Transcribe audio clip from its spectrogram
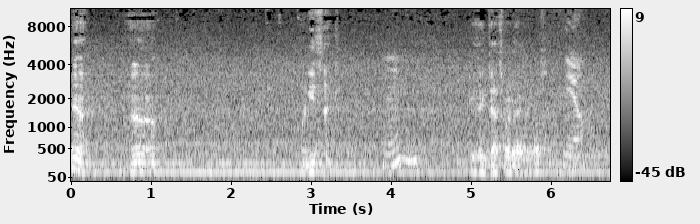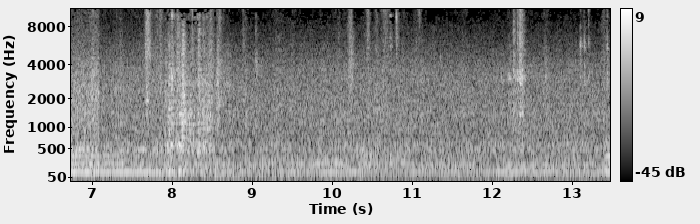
Yeah, I don't know. What do you think? Mm-hmm. Do you think that's where that goes? Yeah. All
